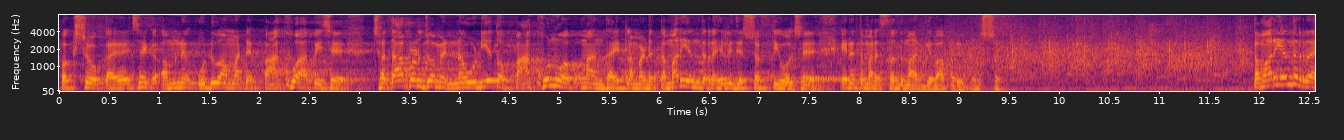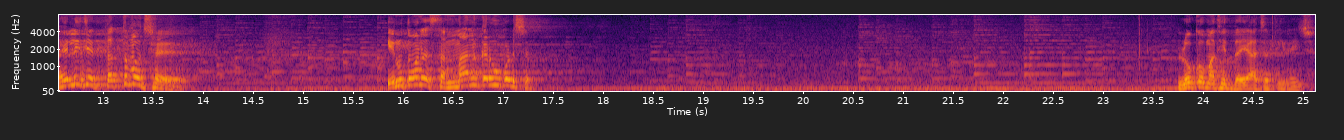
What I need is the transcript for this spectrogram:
પક્ષીઓ કહે છે કે અમને ઉડવા માટે પાંખો આપી છે. છતાં પણ જો અમે ન ઉડીએ તો પાંખોનું અપમાન થાય. એટલા માટે તમારી અંદર રહેલી જે શક્તિઓ છે, એને તમારે સદમાર્ગે વાપરવી પડશે. તમારી અંદર રહેલી જે તત્વ છે, એનું તમારે સન્માન કરવું પડશે. લોકોમાંથી દયા જતી રહી છે.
